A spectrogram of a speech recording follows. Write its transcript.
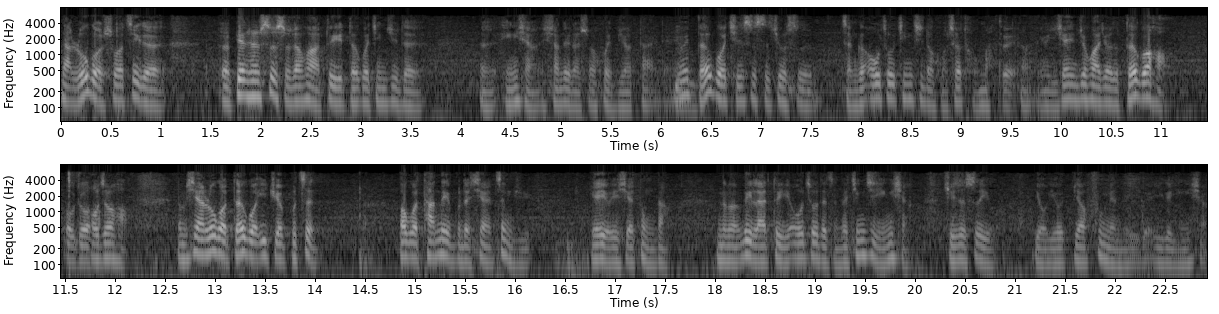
那如果说这个呃变成事实的话，对于德国经济的呃影响相对来说会比较大一点。因为德国其实是就是整个欧洲经济的火车头嘛。对。啊，以前一句话就是德国好，欧洲欧洲好。那么现在如果德国一蹶不振，包括它内部的现在政局也有一些动荡，那么未来对于欧洲的整个经济影响其实是有。有有比较负面的一个一个影响。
